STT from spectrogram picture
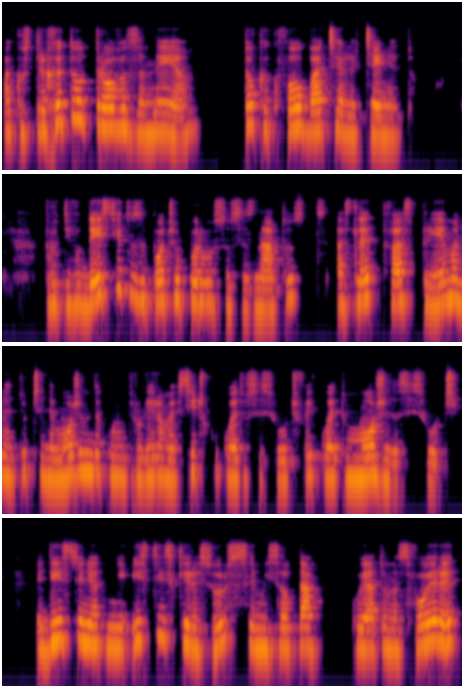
Ако страхът е отрова за нея, то какво обаче е лечението? Противодействието започва първо с осъзнатост, а след това с приемането, че не можем да контролираме всичко, което се случва и което може да се случи. Единственият ни истински ресурс е мисълта, която на свой ред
